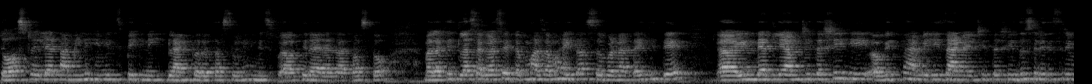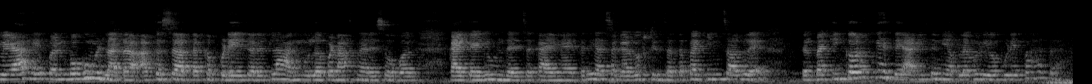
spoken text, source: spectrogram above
तर ऑस्ट्रेलियात आम्ही नेहमीच पिकनिक प्लॅन करत असतो नेहमीच फिरायला जात असतो. मला तिथला सगळा सेटअप माझा माहीत असतो पण आता इथे इंडियातली आमची तशी ही विथ फॅमिली जाण्याची तशी दुसरी तिसरी वेळ आहे. पण बघू म्हटलं आता कसं आता कपडे करत लहान मुलं पण असणार आहे सोबत काय काय घेऊन जायचं काय नाही. तर ह्या सगळ्या गोष्टींचं आता पॅकिंग चालू आहे. तर पॅकिंग करून घेते आणि तुम्ही आपला व्हिडिओ पुढे पाहत राहा.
